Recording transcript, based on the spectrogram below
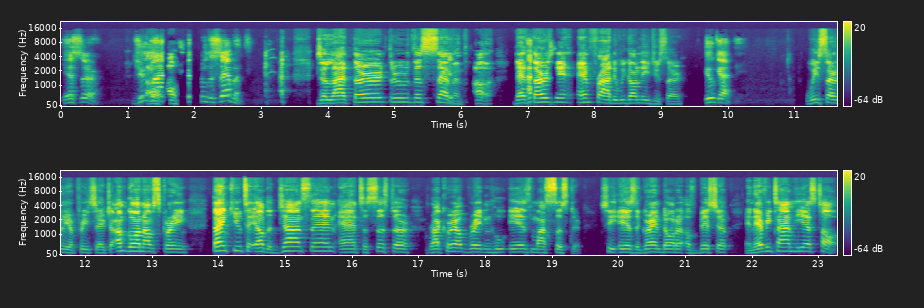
Yes, sir. Oh, July oh, oh. through the seventh. July third through the seventh. Oh, that I, Thursday and Friday, we're gonna need you, sir. You got me. We certainly appreciate you. I'm going off screen. Thank you to Elder Johnson and to Sister Raquel Britton, who is my sister. She is the granddaughter of Bishop, and every time he has taught,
